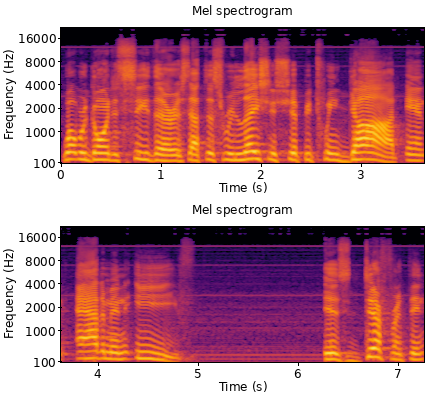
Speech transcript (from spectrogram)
what we're going to see there is that this relationship between God and Adam and Eve is different than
